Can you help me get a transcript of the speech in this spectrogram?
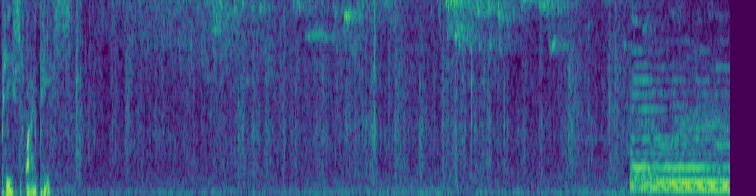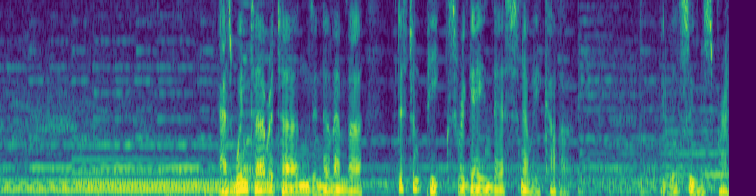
piece by piece. As winter returns in November, distant peaks regain their snowy cover. It will soon spread.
